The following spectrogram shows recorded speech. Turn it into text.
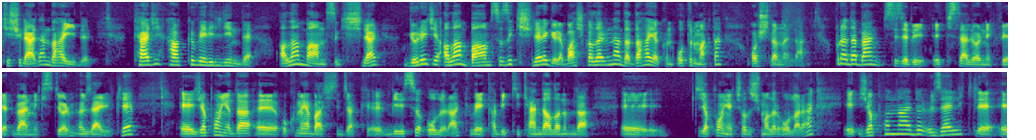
kişilerden daha iyidir. Tercih hakkı verildiğinde alan bağımlısı kişiler görece alan bağımsızı kişilere göre başkalarına da daha yakın oturmaktan hoşlanırlar. Burada ben size bir e, kişisel örnek ver, vermek istiyorum. Özellikle e, Japonya'da e, okumaya başlayacak e, birisi olarak ve tabii ki kendi alanımda e, Japonya çalışmaları olarak e, Japonlarda özellikle e,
